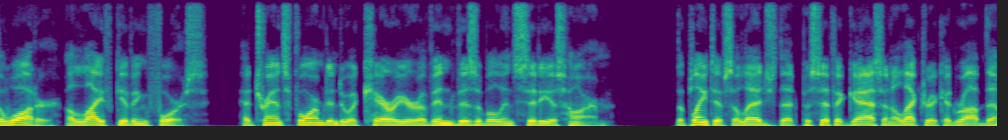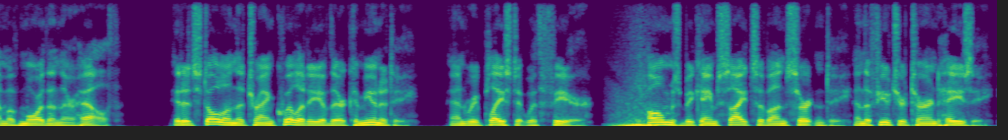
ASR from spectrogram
The water, a life giving force, had transformed into a carrier of invisible, insidious harm. The plaintiffs alleged that Pacific Gas and Electric had robbed them of more than their health. It had stolen the tranquility of their community and replaced it with fear. Homes became sites of uncertainty, and the future turned hazy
